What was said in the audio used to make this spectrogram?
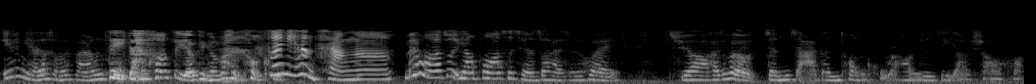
因为你还要想办法让自己达到自己的平衡，不很痛苦。所以你很强啊，没有啊，就一样碰到事情的时候还是会。需要还是会有挣扎跟痛苦，然后就是自己要消化。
